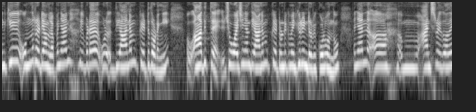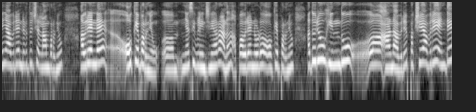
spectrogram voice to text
എനിക്ക് ഒന്നും റെഡി ആവുന്നില്ല. അപ്പോൾ ഞാൻ ഇവിടെ ധ്യാനം കേട്ട് തുടങ്ങി. ആദ്യത്തെ ചൊവ്വാഴ്ച ഞാൻ ധ്യാനം കേട്ടുകൊണ്ടിരിക്കുമ്പോൾ എനിക്കൊരു ഇന്റർവ്യൂ കോൾ വന്നു. ഞാൻ ആൻസർ ചെയ്തു. അത് ഞാൻ അവർ എന്റെ അടുത്ത് ചെല്ലാൻ പറഞ്ഞു. അവരെന്നെ ഓക്കെ പറഞ്ഞു. ഞാൻ സിവിൽ എഞ്ചിനീയറാണ് അപ്പോൾ അവരെന്നോട് ഓക്കെ പറഞ്ഞു. അതൊരു ഹിന്ദു ആണ് അവർ പക്ഷേ അവർ എന്റെ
